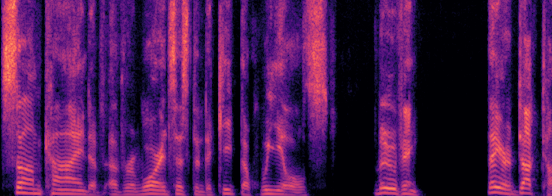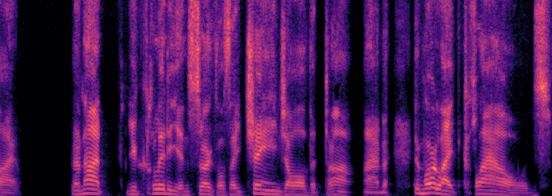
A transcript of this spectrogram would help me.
some kind of, of reward system to keep the wheels moving. They are ductile. They're not Euclidean circles. They change all the time. They're more like clouds.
